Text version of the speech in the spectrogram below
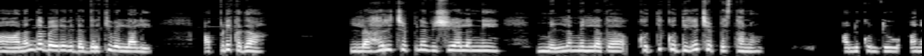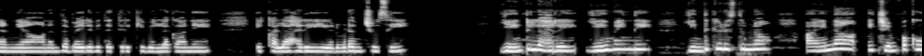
ఆ ఆనంద భైరవి దగ్గరికి వెళ్ళాలి. అప్పుడే కదా. లహరి చెప్పిన విషయాలన్నీ మెల్లమెల్లగా కొద్ది కొద్దిగా చెప్పేస్తాను. అనుకుంటూ అనన్య ఆనంద భైరవి దగ్గరికి వెళ్ళగానే ఇక లహరి ఏడవడం చూసి ఏంటి లహరి? ఏమైంది? ఎందుకు ఏడుస్తున్నావు? అయినా ఈ చెంపకు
